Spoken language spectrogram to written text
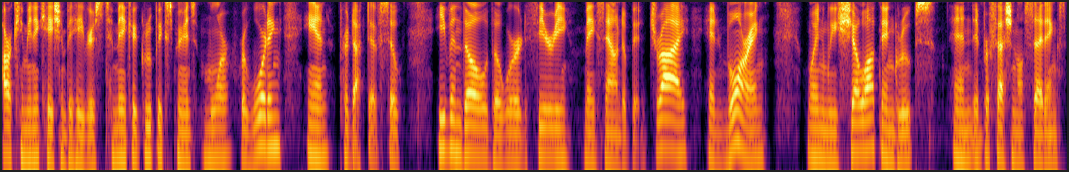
our communication behaviors to make a group experience more rewarding and productive. So, even though the word theory may sound a bit dry and boring, when we show up in groups and in professional settings,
